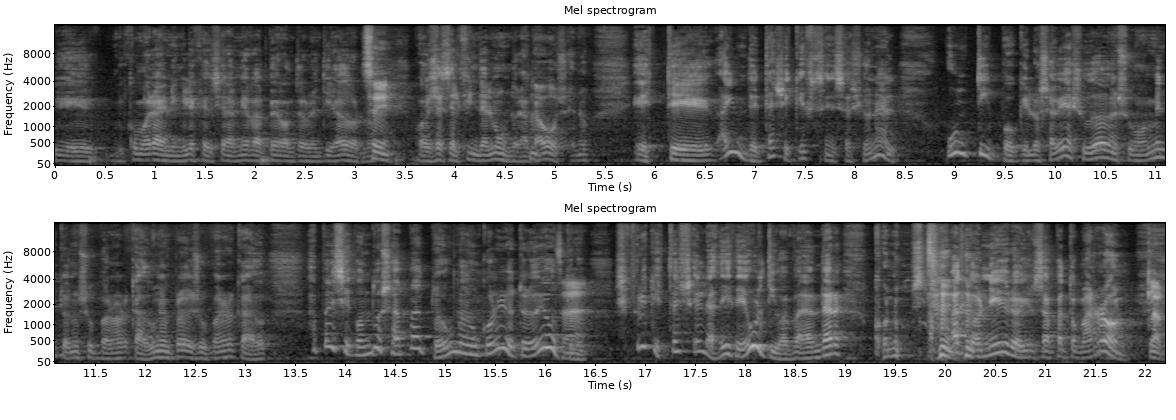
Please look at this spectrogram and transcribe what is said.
eh, ¿cómo era en inglés que decía la mierda pega contra el ventilador? ¿no? Sí. Cuando ya es el fin del mundo, el acabose, ¿no? Este, hay un detalle que es sensacional. Un tipo que los había ayudado en su momento en un supermercado, un empleado de supermercado, aparece con dos zapatos, uno de un color y otro de otro. Sí. Pero es que está ya en las 10 de última para andar con un zapato negro y un zapato marrón. Claro,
